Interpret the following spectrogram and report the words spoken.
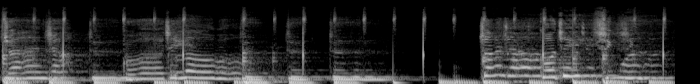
转角国际 Global，转角国际新闻。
